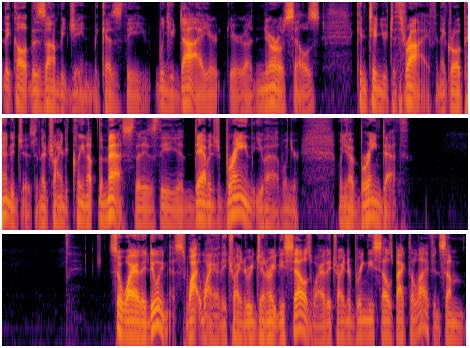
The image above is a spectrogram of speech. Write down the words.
They call it the zombie gene because the when you die, your your uh, neurocells continue to thrive and they grow appendages and they're trying to clean up the mess that is the uh, damaged brain that you have when you're when you have brain death. So why are they doing this? Why why are they trying to regenerate these cells? Why are they trying to bring these cells back to life in some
